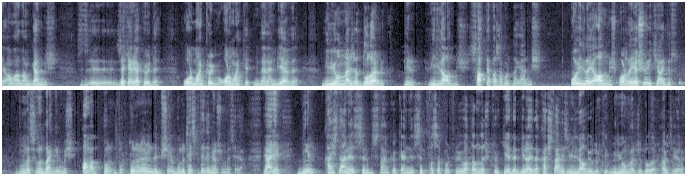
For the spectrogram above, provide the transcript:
E ama adam gelmiş e, Zekeriya köyde Orman köy mü, Orman Ket mi denen bir yerde milyonlarca dolarlık bir villa almış. Sahte pasaportla gelmiş. O villayı almış. Orada yaşıyor iki aydır. Bununla sınırdan girmiş. Ama bu- bu- bunun önünde bir şey bunu tespit edemiyorsun mesela. Yani bir kaç tane Sırbistan kökenli Sırp pasaportlu bir vatandaş Türkiye'de bir ayda kaç tanesi villa alıyordur ki milyonlarca dolar harcayarak?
